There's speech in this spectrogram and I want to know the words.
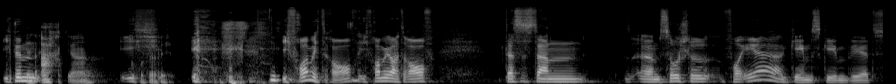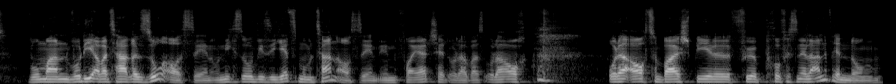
Ich bin. In acht Jahren. Ich, ich freue mich drauf. Ich freue mich auch drauf, dass es dann ähm, Social VR Games geben wird, wo man, wo die Avatare so aussehen und nicht so, wie sie jetzt momentan aussehen, in VR-Chat oder was. Oder auch, oder auch zum Beispiel für professionelle Anwendungen.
